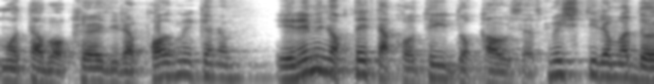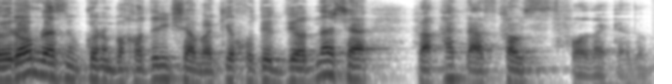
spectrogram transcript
متواقع را پاک می‌کنم. اینمی نقطه تقاطعی دو قوس است. میشه تیر ما دایرام رسم کنم به خاطر یک شبکه خطوط زیاد نشه فقط از قوس استفاده کردم.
